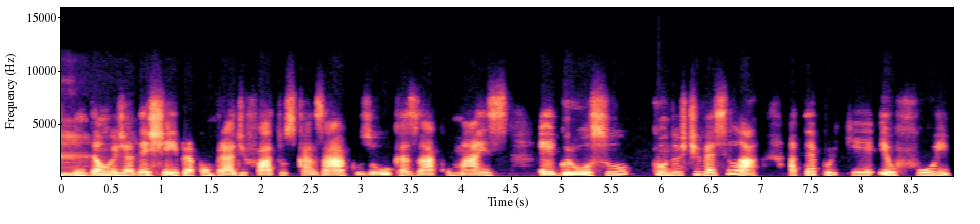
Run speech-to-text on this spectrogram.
Uhum. Então eu já hum. deixei para comprar de fato os casacos ou o casaco mais é, grosso quando eu estivesse lá. Até porque eu fui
